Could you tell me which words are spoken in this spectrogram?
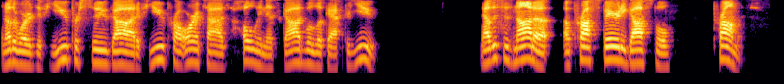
In other words, if you pursue God, if you prioritize holiness, God will look after you. Now, this is not a, a prosperity gospel promise.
